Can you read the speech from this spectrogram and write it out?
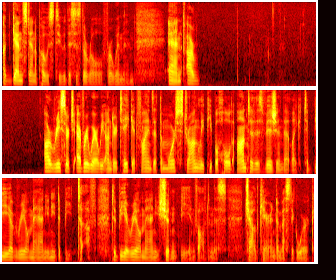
against and opposed to this is the role for women. And our our research everywhere we undertake it finds that the more strongly people hold on to this vision that like to be a real man you need to be tough. To be a real man you shouldn't be involved in this childcare and domestic work.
